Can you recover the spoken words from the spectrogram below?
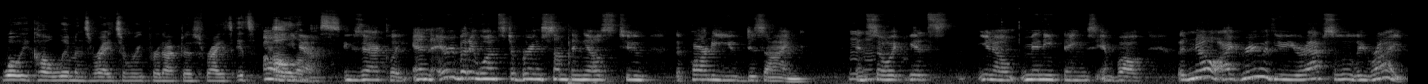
what we call women's rights or reproductive rights. It's oh, all yeah, of us. Exactly. And everybody wants to bring something else to the party you've designed. Mm-hmm. And so it gets you know, many things involved. But no, I agree with you. You're absolutely right.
